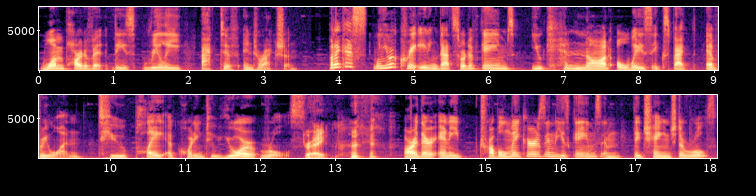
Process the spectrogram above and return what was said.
one part of it, these really active interaction. But I guess when you're creating that sort of games, you cannot always expect everyone to play according to your rules. Right. Are there any troublemakers in these games and they change the rules?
